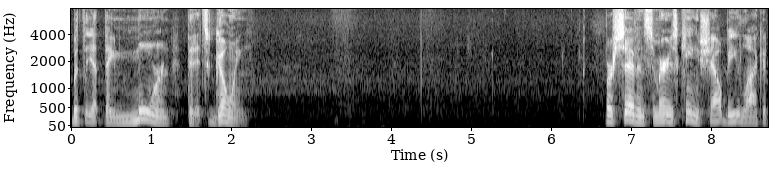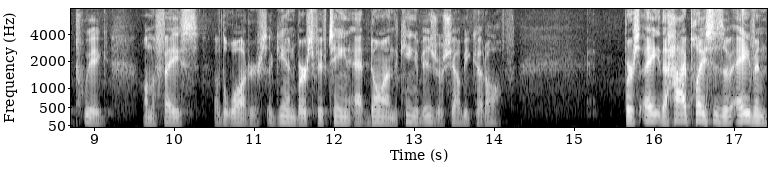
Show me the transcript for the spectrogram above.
but yet they mourn that it's going. Verse 7 Samaria's king shall be like a twig on the face of the waters. Again, verse 15 At dawn, the king of Israel shall be cut off. Verse 8 The high places of Aven,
